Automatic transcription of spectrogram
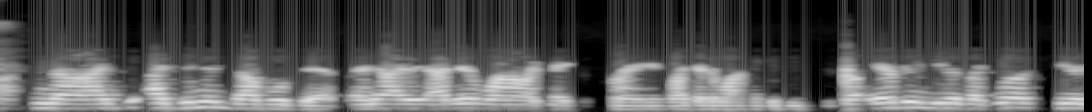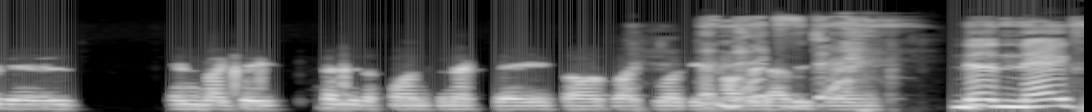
Uh, No, I, I didn't double dip, and I, I didn't want to like make a claim. Like I didn't want to make a big. So Airbnb was like, look, here it is, and like they sent me the funds the next day. So I was like, look, it The covered everything. day. The next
